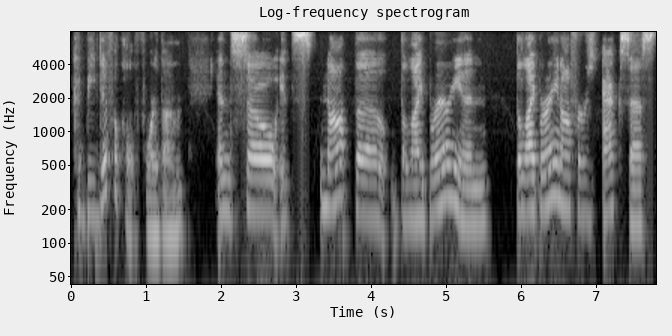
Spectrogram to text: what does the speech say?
could be difficult for them. And so it's not the the librarian, the librarian offers access,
